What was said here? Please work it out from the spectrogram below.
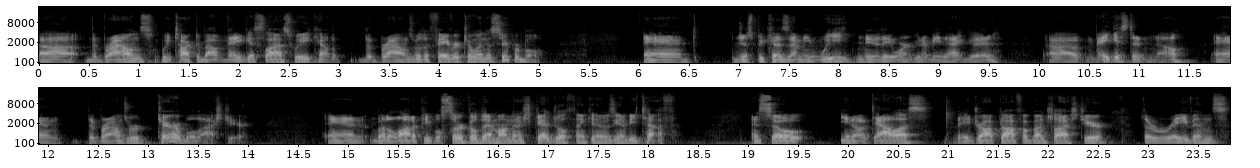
Uh, the Browns, we talked about Vegas last week, how the, the Browns were the favorite to win the Super Bowl. And just because, I mean, we knew they weren't going to be that good, uh, Vegas didn't know. And the Browns were terrible last year. And but a lot of people circled them on their schedule thinking it was going to be tough. And so, you know, Dallas, they dropped off a bunch last year. The Ravens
